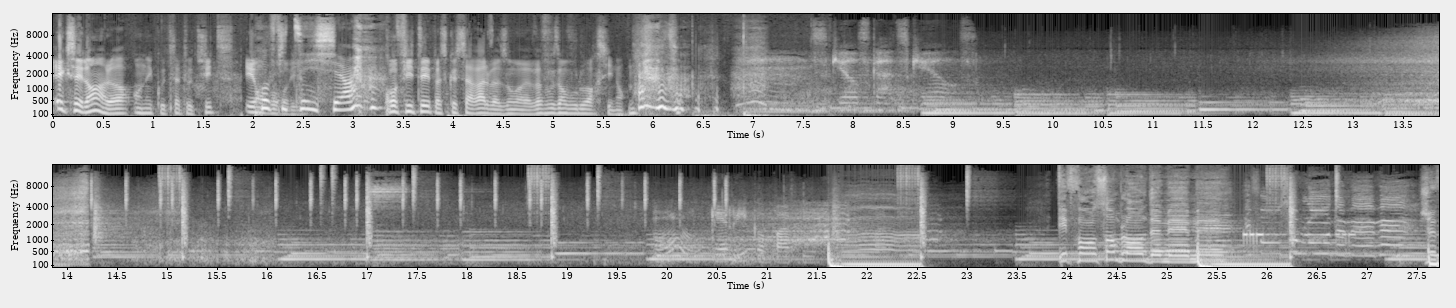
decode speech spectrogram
Excellent. Alors, on écoute ça tout de suite et on vous Profitez. revient. Profitez parce que Sarah elle va, vous en- va vous en vouloir sinon. Skills got skills. Mm, qué rico, papi. Ils font semblant de m'aimer. Je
